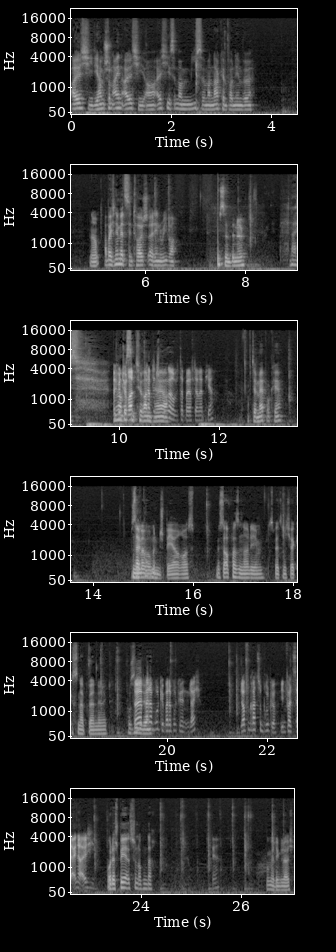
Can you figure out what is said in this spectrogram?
Alchi. Die haben schon einen Alchi. Ah, Alchi ist immer mies, wenn man Nahkämpfer nehmen will. Ja. Aber ich nehme jetzt den, Täusch, äh, den Reaver. Sentinel. Nice. Ich bin besten Tyrann. Ich Tyrann. hab den Ja, Sprung ja. dabei auf der Map hier. Auf der Map, okay. Muss Nehmen halt gucken. mit den Speer raus. Müsst aufpassen, ne, die, dass wir jetzt nicht weggesnappt werden direkt. Wo sind Äh, die bei der? Brücke, bei der Brücke hinten gleich. Wir laufen gerade zur Brücke. Jedenfalls der eine Alchi. Oh, der Speer ist schon auf dem Dach. Okay. Guck mir den gleich.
